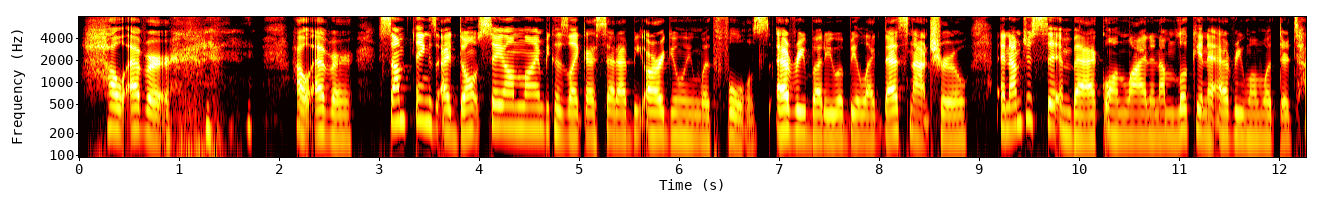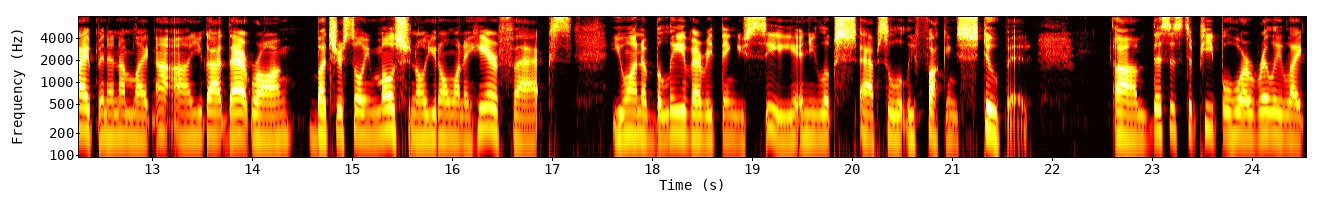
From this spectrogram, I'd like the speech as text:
However, However, some things I don't say online because, like I said, I'd be arguing with fools. Everybody would be like, that's not true. And I'm just sitting back online and I'm looking at everyone what they're typing and I'm like, uh uh-uh, uh you got that wrong. But you're so emotional, you don't want to hear facts. You want to believe everything you see and you look absolutely fucking stupid. Um, this is to people who are really like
